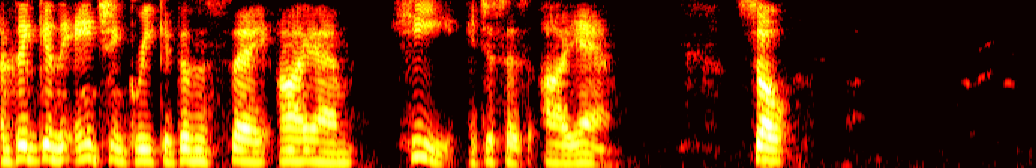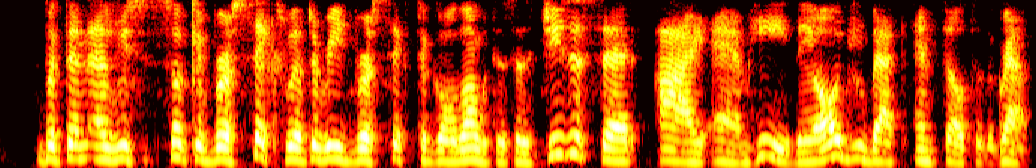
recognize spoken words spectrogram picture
I think in the ancient Greek it doesn't say I am he; it just says I am. So but then as we look at verse 6, we have to read verse 6 to go along with this. As Jesus said, I am he, they all drew back and fell to the ground.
